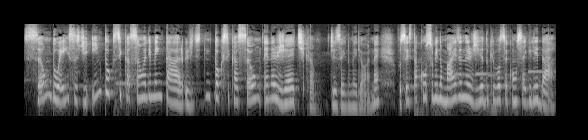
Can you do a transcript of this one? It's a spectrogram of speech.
são doenças de intoxicação alimentar, de intoxicação energética, dizendo melhor, né? Você está consumindo mais energia do que você consegue lidar.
